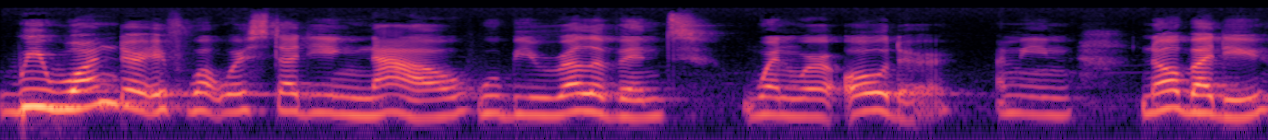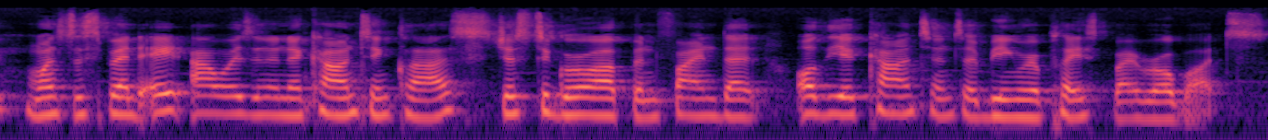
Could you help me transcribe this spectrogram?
we wonder if what we're studying now will be relevant when we're older. I mean, nobody wants to spend eight hours in an accounting class just to grow up and find that all the accountants are being replaced by robots.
